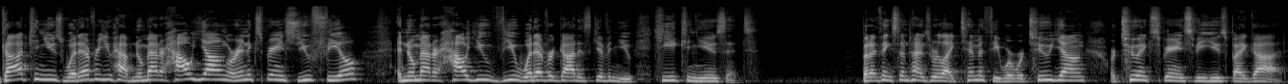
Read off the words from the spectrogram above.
God can use whatever you have, no matter how young or inexperienced you feel, and no matter how you view whatever God has given you, He can use it. But I think sometimes we're like Timothy, where we're too young or too inexperienced to be used by God.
